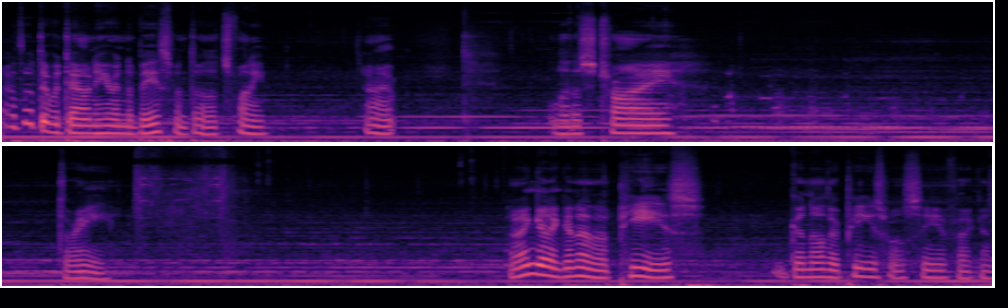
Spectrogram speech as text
I thought they were down here in the basement, though. That's funny. Alright. Let us try... Three. I can get another piece. Get another piece. We'll see if I can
